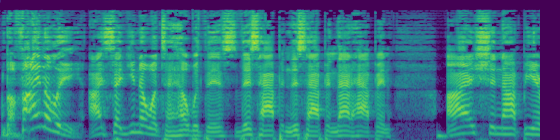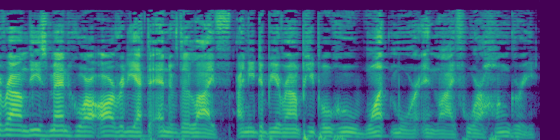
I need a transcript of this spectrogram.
But finally, I said, you know what, to hell with this. This happened, this happened, that happened. I should not be around these men who are already at the end of their life. I need to be around people who want more in life, who are hungry.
